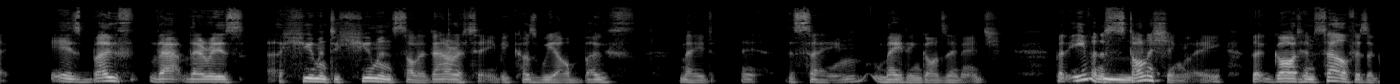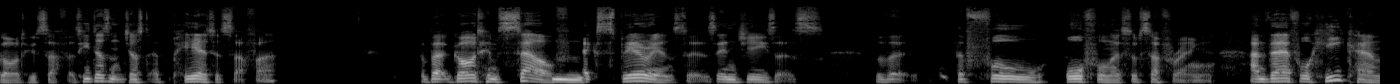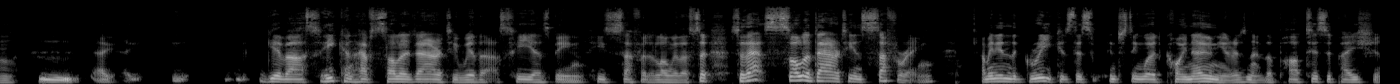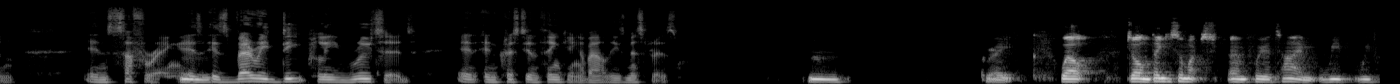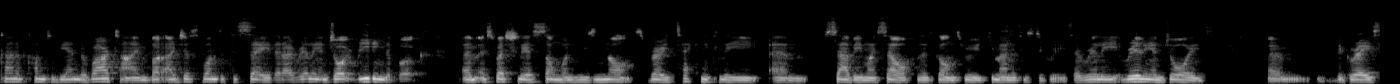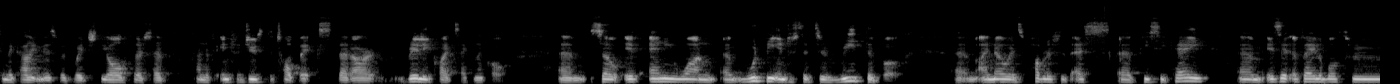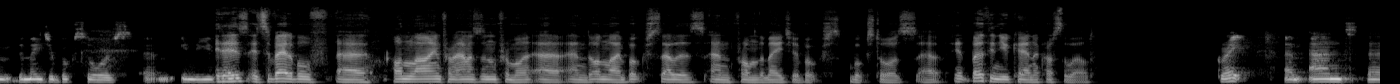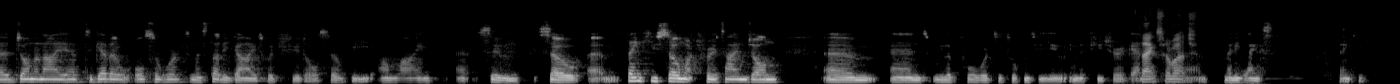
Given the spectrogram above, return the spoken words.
is both that there is a human to human solidarity because we are both made uh, the same, made in God's image, but even mm. astonishingly, that God himself is a God who suffers. He doesn't just appear to suffer, but God himself mm. experiences in Jesus the, the full awfulness of suffering. And therefore, he can mm. uh, give us he can have solidarity with us he has been he's suffered along with us so so that solidarity in suffering I mean, in the Greek, it's this interesting word koinonia, isn't it? The participation in suffering mm. is, is very deeply rooted in, in Christian thinking about these mysteries. Mm. Great. Well, John, thank you so much um, for your time. We've we've kind of come to the end of our time, but I just wanted to say that I really enjoyed reading the book um, especially as someone who's not very technically um, savvy myself and has gone through humanities degrees. I really, really enjoyed um, the grace and the kindness with which the authors have kind of introduced the topics that are really quite technical. Um, so, if anyone um, would be interested to read the book, um, I know it's published with SPCK. Um, is it available through the major bookstores um, in the UK? It is. It's available uh, online from Amazon, from uh, and online booksellers, and from the major books bookstores, uh, both in UK and across the world. Great. Um, and uh, John and I have together also worked on a study guide, which should also be online uh, soon. So um, thank you so much for your time, John. Um, and we look forward to talking to you in the future again. Thanks very much. Um, many thanks. Thank you.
